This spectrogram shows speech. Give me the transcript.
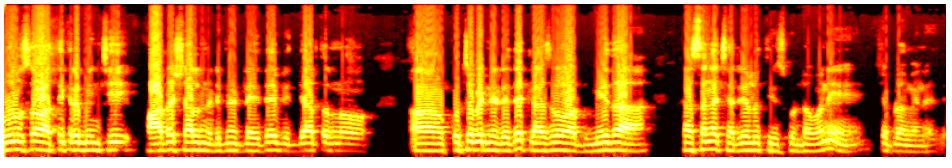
రూల్స్ అతిక్రమించి పాఠశాల నడిపినట్లయితే విద్యార్థులను కూర్చోబెట్టినట్లయితే క్లాసులో వాటి మీద ఖచ్చితంగా చర్యలు తీసుకుంటామని చెప్పడం అనేది.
